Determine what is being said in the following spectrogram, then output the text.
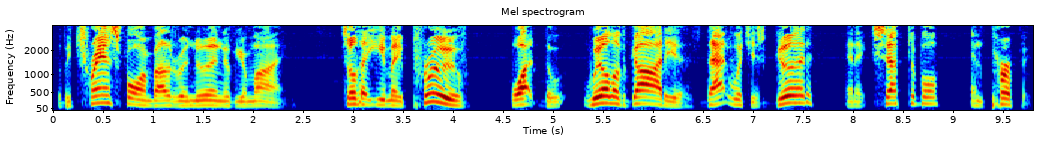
but be transformed by the renewing of your mind so that you may prove what the will of God is, that which is good and acceptable and perfect.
